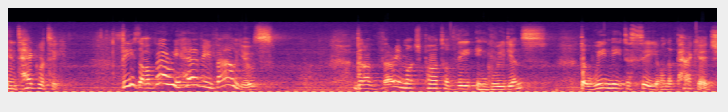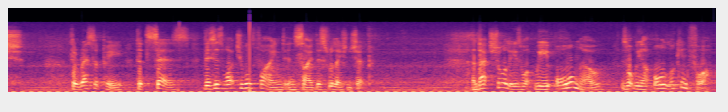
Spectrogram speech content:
integrity. These are very heavy values that are very much part of the ingredients that we need to see on the package, the recipe that says this is what you will find inside this relationship. And that surely is what we all know, is what we are all looking for.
